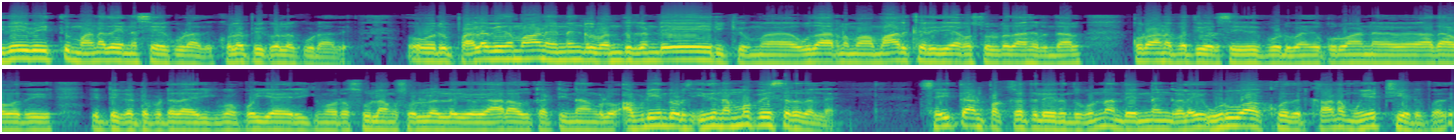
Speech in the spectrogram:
இதை வைத்து மனதை என்ன செய்யக்கூடாது? குழப்பிக் கொள்ளக்கூடாது. ஒரு பலவிதமான எண்ணங்கள் வந்து கொண்டே இருக்கும். உதாரணமா மார்க்க ரீதியாக சொல்றதாக இருந்தால் குரானை பத்தி ஒரு செய்தி போடுவேன் இந்த அதாவது இட்டு கட்டப்பட்டதா இருக்குமோ பொய்யா இருக்குமோ ரசூலாங்க சொல்லலையோ யாராவது கட்டினாங்களோ அப்படின்ற ஒரு இது நம்ம பேசுறதல்ல. சைத்தான் பக்கத்தில் இருந்து கொண்டு அந்த எண்ணங்களை உருவாக்குவதற்கான முயற்சி எடுப்பது.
